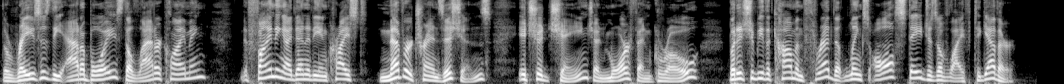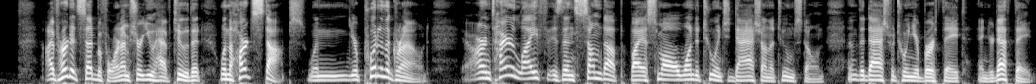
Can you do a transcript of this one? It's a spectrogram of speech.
the raises, the attaboys, the ladder climbing. Finding identity in Christ never transitions. It should change and morph and grow, but it should be the common thread that links all stages of life together. I've heard it said before, and I'm sure you have too, that when the heart stops, when you're put in the ground, our entire life is then summed up by a small one to two inch dash on a tombstone, and the dash between your birth date and your death date.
